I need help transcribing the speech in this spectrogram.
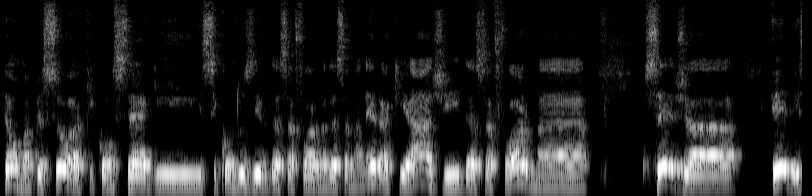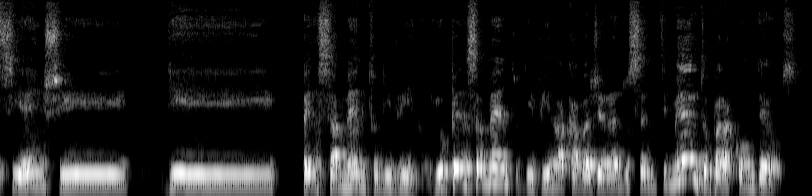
Então, uma pessoa que consegue se conduzir dessa forma, dessa maneira, que age dessa forma, ou seja, ele se enche de pensamento divino. E o pensamento divino acaba gerando sentimento para com Deus.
